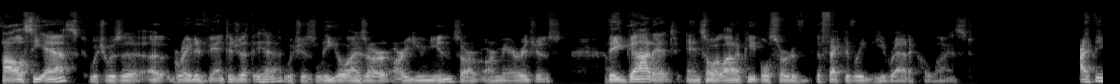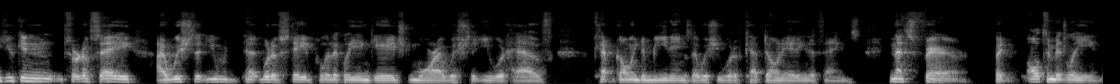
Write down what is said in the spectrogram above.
policy ask, which was a, a, great advantage that they had, which is legalize our, our unions, our, our marriages. They got it. And so a lot of people sort of effectively de radicalized. I think you can sort of say, I wish that you would have stayed politically engaged more. I wish that you would have kept going to meetings. I wish you would have kept donating to things. And that's fair but ultimately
